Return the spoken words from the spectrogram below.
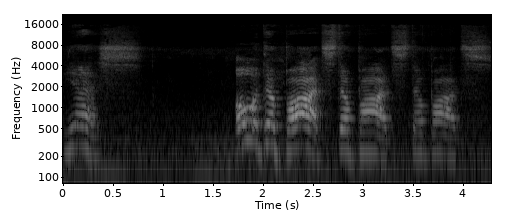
Yes. Oh, they're bots. They're bots. They're bots.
